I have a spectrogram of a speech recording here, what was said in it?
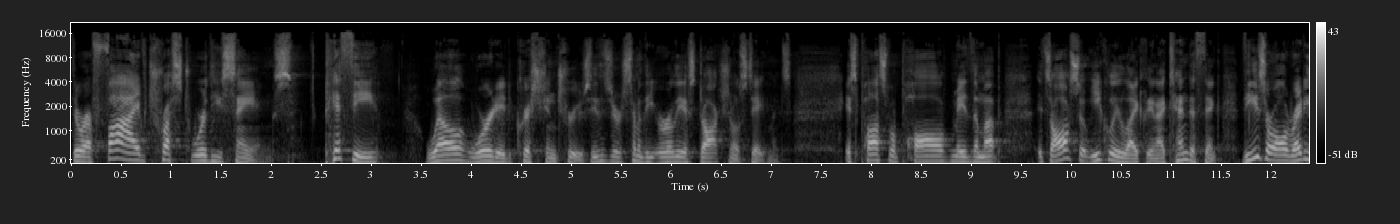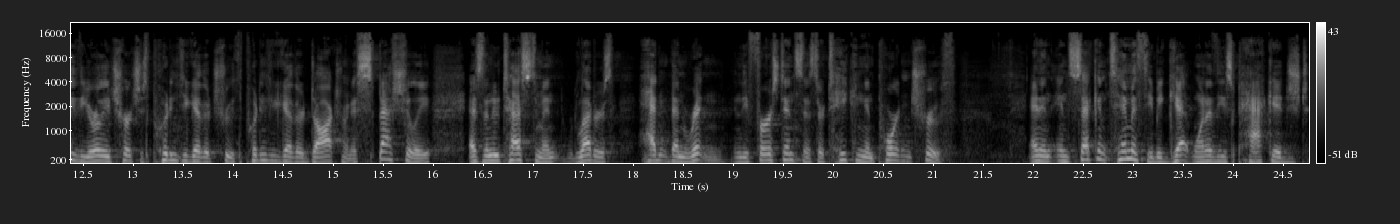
there are five trustworthy sayings, pithy, well worded Christian truths. These are some of the earliest doctrinal statements. It's possible Paul made them up. It's also equally likely, and I tend to think, these are already the early churches putting together truth, putting together doctrine, especially as the New Testament letters hadn't been written. In the first instance, they're taking important truth. And in, in 2 Timothy, we get one of these packaged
